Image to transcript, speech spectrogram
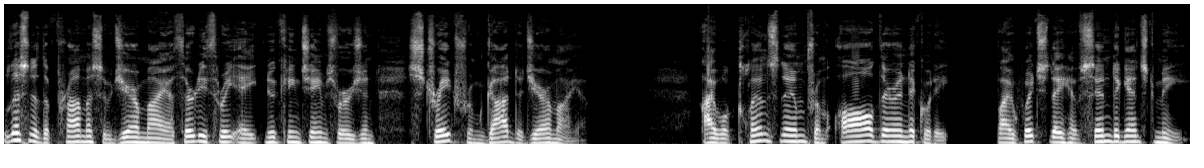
Listen to the promise of Jeremiah 33:8, New King James Version, straight from God to Jeremiah. I will cleanse them from all their iniquity, by which they have sinned against me,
